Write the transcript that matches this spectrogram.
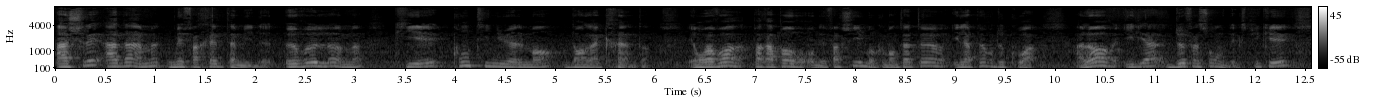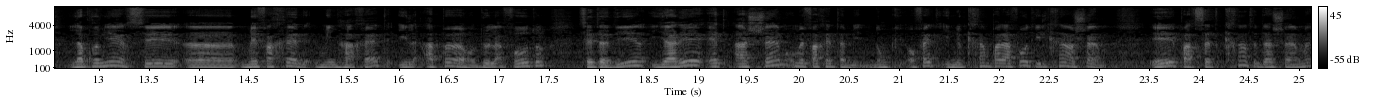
Ashrei Adam mefached tamid. Heureux l'homme qui est continuellement dans la crainte. Et on va voir par rapport au Mefarshim, au commentateur, il a peur de quoi? Alors, il y a deux façons d'expliquer. La première, c'est euh, mefached minhachet, il a peur de la faute, c'est-à-dire yare et Hashem ou mefached tamid. Donc, en fait, il ne craint pas la faute, il craint Hashem. Et par cette crainte d'Hachem,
